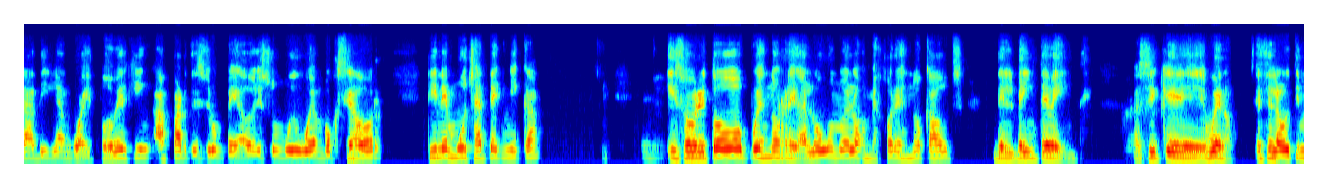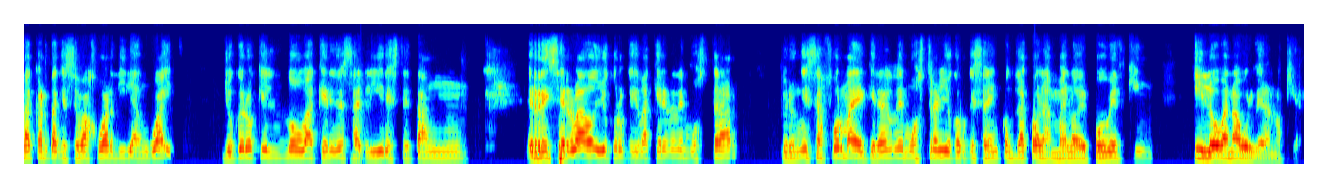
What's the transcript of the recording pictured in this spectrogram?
a Dillian White. Povetkin, aparte de ser un pegador, es un muy buen boxeador, tiene mucha técnica y sobre todo, pues nos regaló uno de los mejores knockouts del 2020. Así que, bueno, es la última carta que se va a jugar Dillian White. Yo creo que él no va a querer salir este tan reservado, yo creo que va a querer demostrar pero en esa forma de querer demostrar, yo creo que se va a encontrar con la mano de Povetkin y lo van a volver a noquear.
